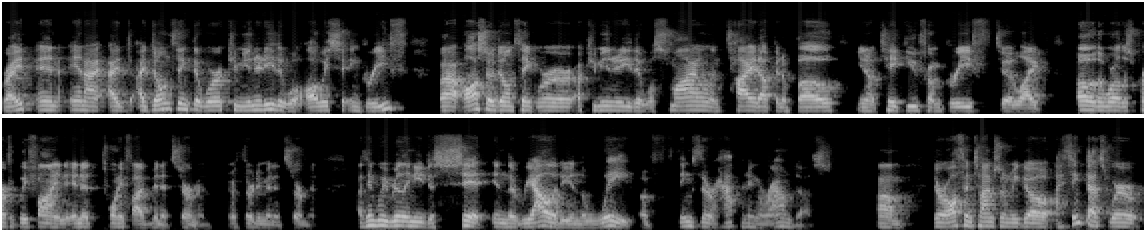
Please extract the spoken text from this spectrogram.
right? And and I, I I don't think that we're a community that will always sit in grief. But I also don't think we're a community that will smile and tie it up in a bow. You know, take you from grief to like, oh, the world is perfectly fine in a 25 minute sermon or 30 minute sermon. I think we really need to sit in the reality and the weight of things that are happening around us. Um, there are often times when we go, I think that's where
